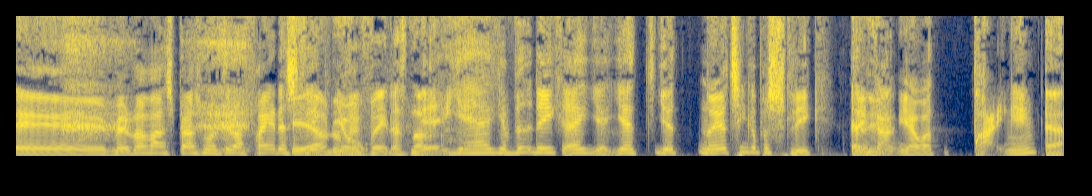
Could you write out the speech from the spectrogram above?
Øh, men hvad var spørgsmålet? Det var fredagslik. Ja, du fik Jo. fredagsnød. Øh, Ja, jeg ved det ikke. Jeg, jeg, jeg, når jeg tænker på slik, Ja, det- dengang jeg var dreng, ikke? Ja.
